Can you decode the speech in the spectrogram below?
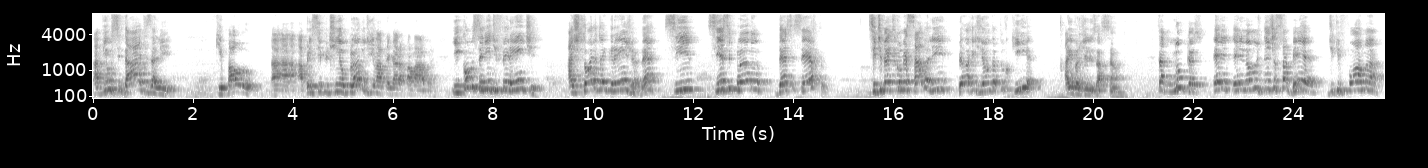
Haviam cidades ali que Paulo, a, princípio, tinha o plano de ir lá pregar a palavra. E como seria diferente a história da igreja, né? Se, se esse plano desse certo. Se tivesse começado ali pela região da Turquia, a evangelização. Sabe, Lucas, ele, ele não nos deixa saber de que forma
